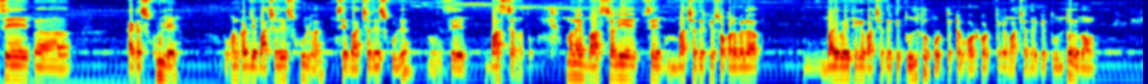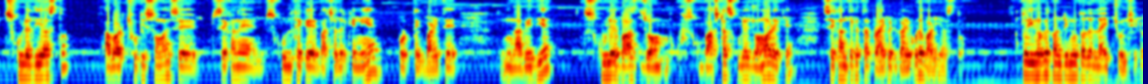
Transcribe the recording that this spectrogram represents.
সে একটা স্কুলের ওখানকার যে বাচ্চাদের স্কুল হয়, সে বাচ্চাদের স্কুলে সে বাস চালাতো। মানে বাস চালিয়ে সে বাচ্চাদেরকে সকালবেলা বাড়ি বাড়ি থেকে বাচ্চাদেরকে তুলতো, প্রত্যেকটা ঘর ঘর থেকে বাচ্চাদেরকে তুলতো এবং স্কুলে দিয়ে আসতো। আবার ছুটির সময় সে সেখানে স্কুল থেকে বাচ্চাদেরকে নিয়ে প্রত্যেক বাড়িতে নামিয়ে দিয়ে স্কুলে বাস জম বাসটা স্কুলে জমা রেখে সেখান থেকে তার প্রাইভেট গাড়ি করে বাড়ি আসতো। তো এইভাবে কন্টিনিউ তাদের লাইফ চলছিল।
